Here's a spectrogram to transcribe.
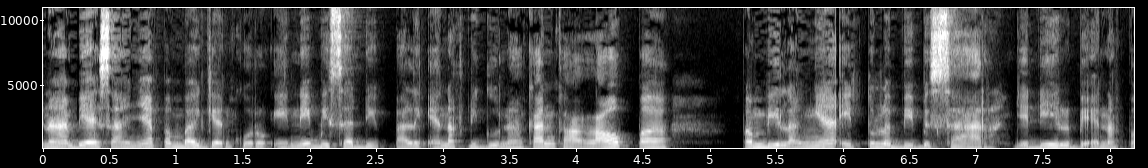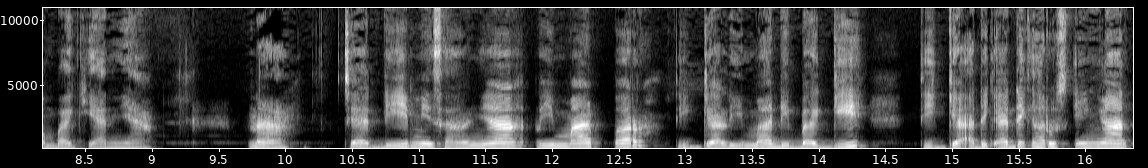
Nah, biasanya pembagian kurung ini bisa di, paling enak digunakan kalau pe, pembilangnya itu lebih besar. Jadi lebih enak pembagiannya. Nah, jadi misalnya 5 per 35 dibagi 3. Adik-adik harus ingat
